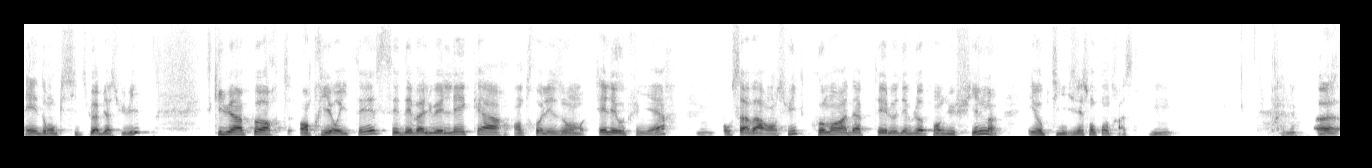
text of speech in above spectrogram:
Et donc, si tu as bien suivi, ce qui lui importe en priorité, c'est d'évaluer l'écart entre les ombres et les hautes lumières mm. pour savoir ensuite comment adapter le développement du film et optimiser son contraste. Mm. Très bien. Euh,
